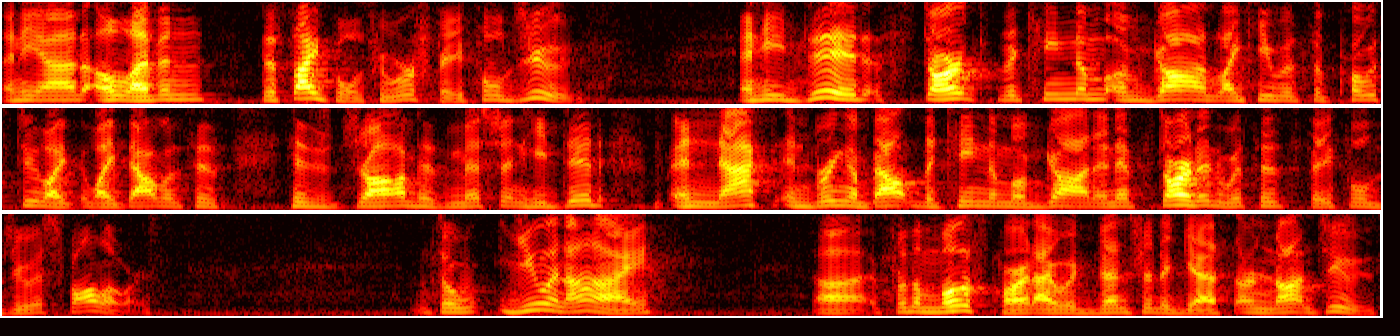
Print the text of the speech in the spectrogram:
And he had 11 disciples who were faithful Jews. And he did start the kingdom of God like he was supposed to, like, like that was his, his job, his mission. He did enact and bring about the kingdom of God. And it started with his faithful Jewish followers. So you and I, uh, for the most part, I would venture to guess, are not Jews.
